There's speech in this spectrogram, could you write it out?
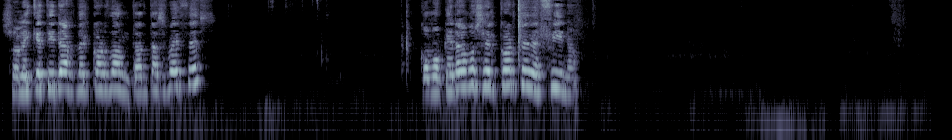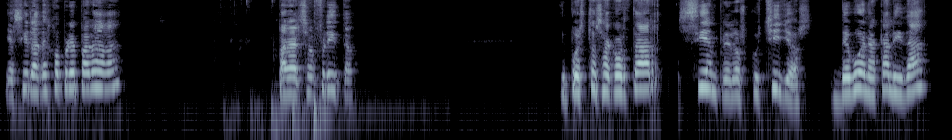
Solo hay que tirar del cordón tantas veces como queramos el corte de fino. Y así la dejo preparada para el sofrito y puestos a cortar siempre los cuchillos de buena calidad,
